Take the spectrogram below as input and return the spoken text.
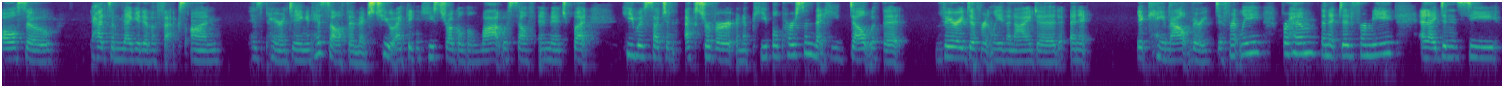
also had some negative effects on his parenting and his self-image too. I think he struggled a lot with self-image but he was such an extrovert and a people person that he dealt with it very differently than i did. And it it came out very differently for him than it did for me and i didn't see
